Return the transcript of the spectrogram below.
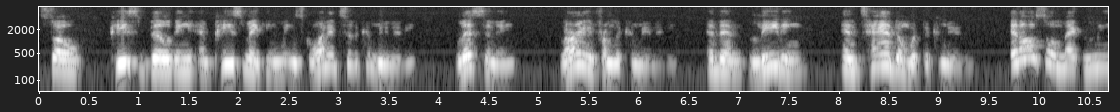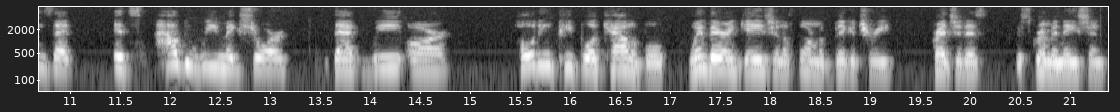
So, peace building and peacemaking means going into the community, listening, learning from the community, and then leading in tandem with the community. It also means that it's how do we make sure that we are holding people accountable when they're engaged in a form of bigotry, prejudice, discrimination,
